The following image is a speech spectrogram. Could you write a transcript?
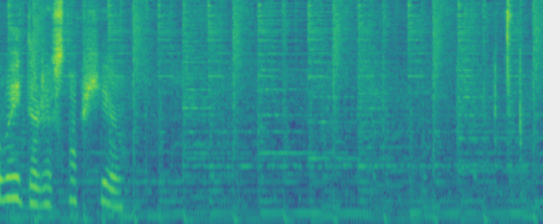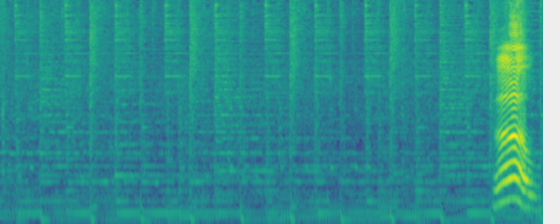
Oh wait, there's a stop here. Whoa!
